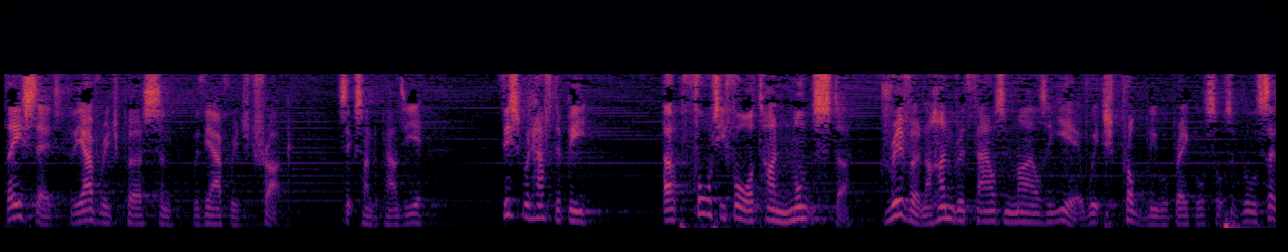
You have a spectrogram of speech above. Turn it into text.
They said for the average person with the average truck, 600 pounds a year, this would have to be a 44 ton monster driven 100,000 miles a year, which probably will break all sorts of rules. So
